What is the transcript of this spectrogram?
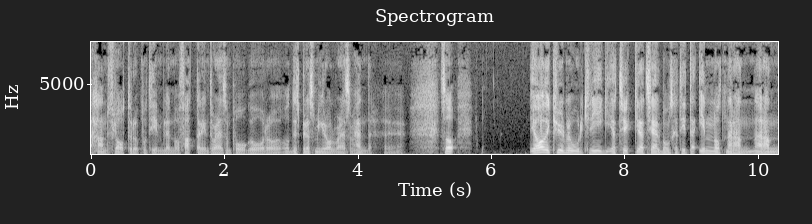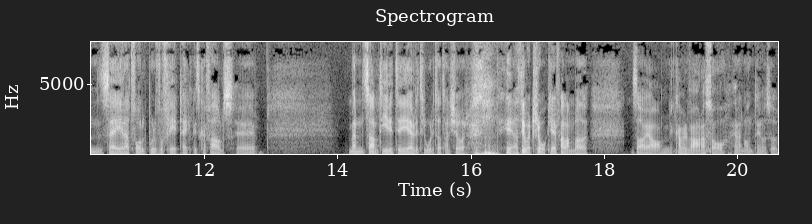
handflator upp mot himlen och fattar inte vad det är som pågår och, och det spelar som ingen roll vad det är som händer. Eh, så Ja, det är kul med ordkrig. Jag tycker att Kjellbom ska titta inåt när han, när han säger att folk borde få fler tekniska fouls. Eh, men samtidigt är det jävligt roligt att han kör. det hade varit tråkigt ifall han bara sa ja, det kan väl vara så eller någonting och så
